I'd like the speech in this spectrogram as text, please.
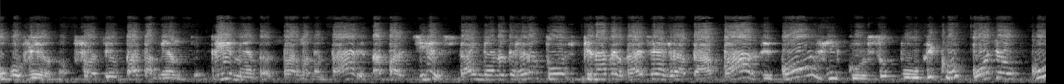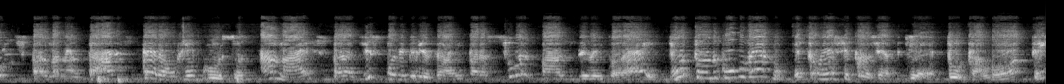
o governo fazer o pagamento de emendas parlamentares a partir da emenda do relator, terão recursos a mais para disponibilizarem para suas bases eleitorais, votando com o governo. Então esse projeto que é do calote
